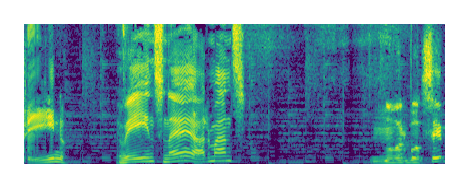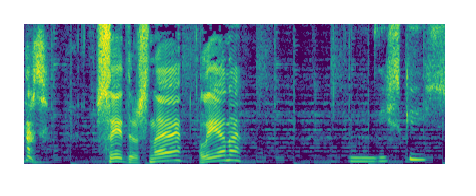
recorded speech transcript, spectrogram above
vīnu. Vīns, nē, Armāns. Nu, varbūt citrs. Sidrs, nē, Liena. Mm, Viskijs.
